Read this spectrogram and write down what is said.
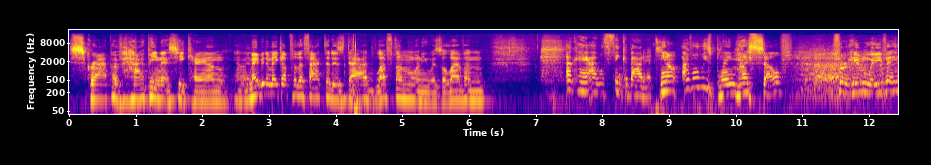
scrap of happiness he can. You know, maybe to make up for the fact that his dad left him when he was 11. Okay, I will think about it. You know, I've always blamed myself for him leaving.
